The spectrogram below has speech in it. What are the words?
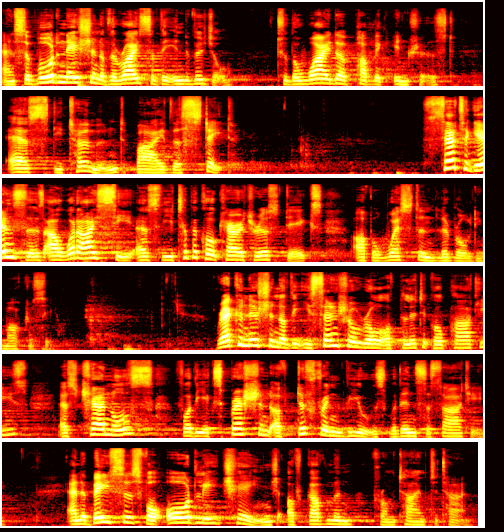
And subordination of the rights of the individual to the wider public interest as determined by the state. Set against this are what I see as the typical characteristics of a Western liberal democracy. Recognition of the essential role of political parties as channels for the expression of differing views within society and a basis for orderly change of government from time to time.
